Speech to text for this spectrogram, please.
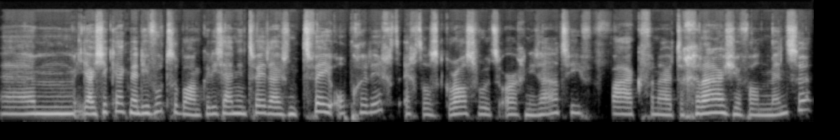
Um, ja, als je kijkt naar die voedselbanken, die zijn in 2002 opgericht, echt als grassroots organisatie, vaak vanuit de garage van mensen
